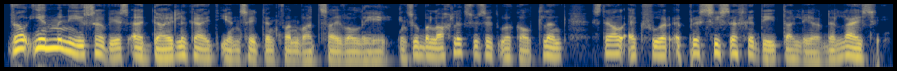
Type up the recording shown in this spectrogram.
Wel een manier sou wees 'n duidelike uiteensetting van wat sy wil hê. En so belaglik soos dit ook al klink, stel ek voor 'n presiese gedetailleerde lysie.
